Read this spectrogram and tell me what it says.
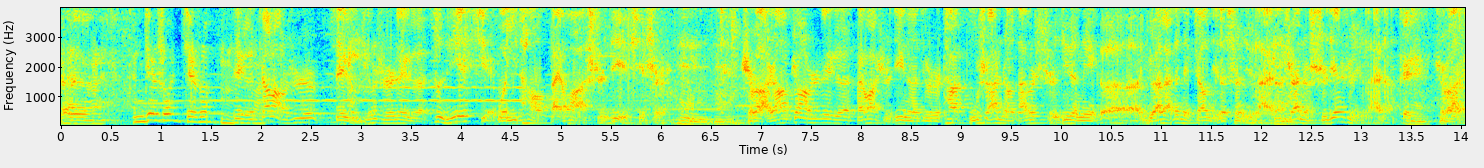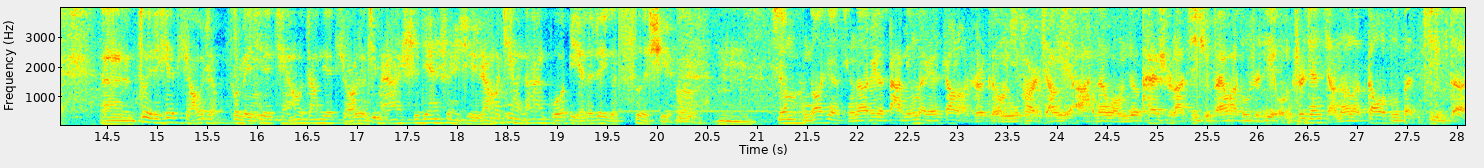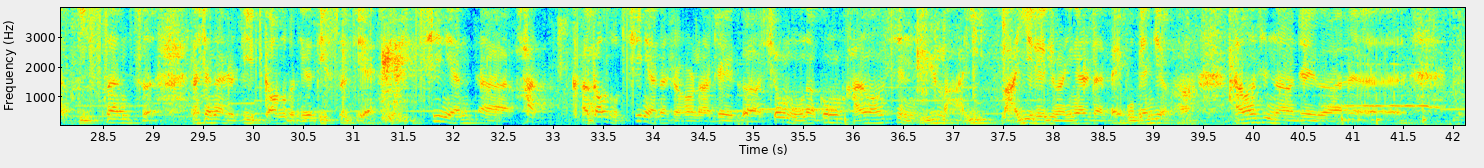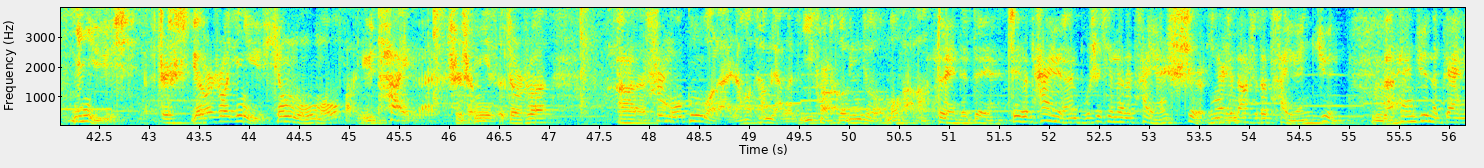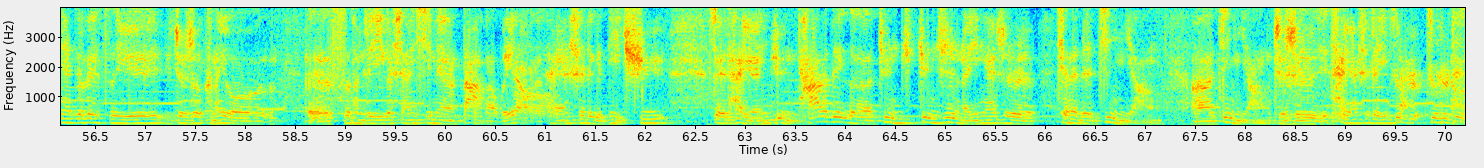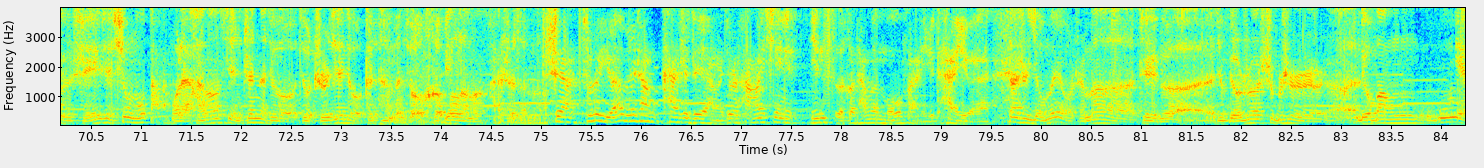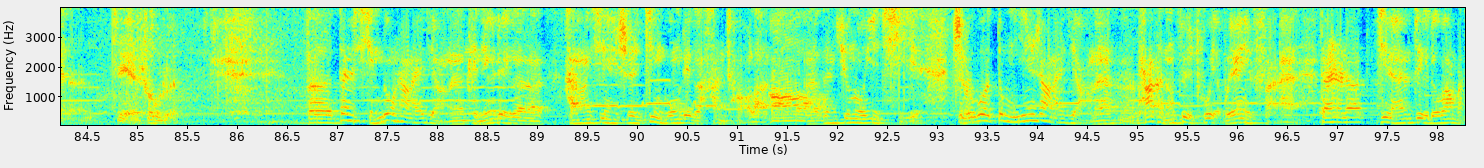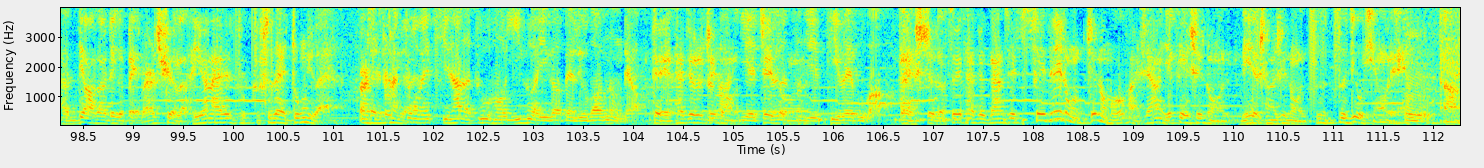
呃，你接着说，接着说。嗯这个张老师，这个平时这个自己也写过一套白话史记，其实，嗯嗯，是吧？然后张老师这个白话史记呢，就是它不是按照咱们史记的那个原来的那章节的顺序来的，是按照时间顺序来的，对，是吧？嗯，做了一些调整，做了一些前后章节调整，基本上按时间顺序，然后尽可能按国别的这个次序。嗯嗯，所以我们很高兴请到这个大明白人张老师给我们一块儿讲解啊。那我们就开始了，继续白话读史记。我们之前讲到了高祖本纪的第三次，那现在是第高祖本纪的第四节。七年，呃，汉，呃，高祖七年的时候呢，这个匈奴呢攻韩王信与马邑，马邑这个地方应该是在北部边境啊。韩王信呢，这个。因与这是原文说因与匈奴谋反于太原是什么意思？就是说，呃，匈奴攻过来，然后他们两个一块合兵就谋反了。对对对，这个太原不是现在的太原市，应该是当时的太原郡。啊，太原郡的概念就类似于，就是可能有呃四分之一个山西那样大吧，围绕着太原市这个地区，所以太原郡它的这个郡郡治呢，应该是现在的晋阳啊，晋阳就是太原市这一就带。是就是这个谁，这匈奴打过来，韩王信真的就就直接就跟他们就合并了吗？还是怎么？是啊，从这原文上看是这样的，就是韩王信因此和他们谋反于太原。但是有没有什么这个，就比如说是不是呃刘邦污蔑的，这也说不准。呃，但是行动上来讲呢，肯定这个韩王信是进攻这个汉朝了，哦。呃，跟匈奴一起。只不过动因上来讲呢，他可能最初也不愿意反，但是呢，既然这个刘邦把他调到这个北边去了，他原来是是在中原，而且周围其他的诸侯一个一个被刘邦弄掉，对他就是这种也这种自己地位不保。对，是的，所以他就干脆，所以这种这种谋反实际上也可以是一种理解成是一种自自救行为，嗯。啊，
